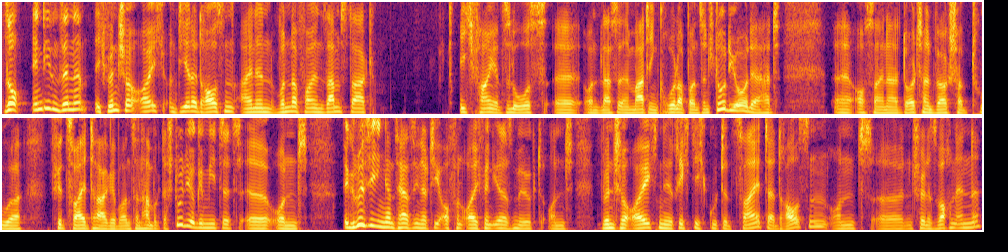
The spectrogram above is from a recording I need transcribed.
So, in diesem Sinne, ich wünsche euch und dir da draußen einen wundervollen Samstag. Ich fahre jetzt los äh, und lasse Martin Krohler bei uns ins Studio. Der hat äh, auf seiner Deutschland-Workshop-Tour für zwei Tage bei uns in Hamburg das Studio gemietet. Äh, und grüße ihn ganz herzlich natürlich auch von euch, wenn ihr das mögt. Und wünsche euch eine richtig gute Zeit da draußen und äh, ein schönes Wochenende.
